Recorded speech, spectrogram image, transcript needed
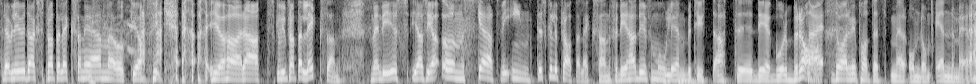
För det har blivit dags att prata Leksand igen och jag fick ju höra att, ska vi prata Leksand? Men det är ju, alltså jag önskar att vi inte skulle prata Leksand, för det hade ju förmodligen betytt att eh, det går bra. Nej, då hade vi pratat mer om dem ännu mer.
